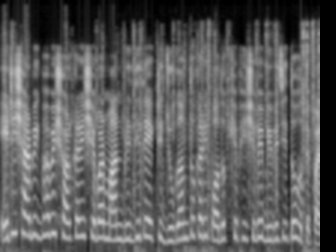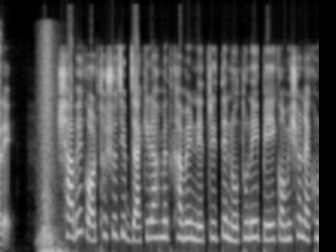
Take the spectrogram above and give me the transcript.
এটি সার্বিকভাবে সরকারি সেবার মান বৃদ্ধিতে একটি যুগান্তকারী পদক্ষেপ হিসেবে বিবেচিত হতে পারে। সাবেক অর্থসচিব জাকির আহমেদ খামের নেতৃত্বে নতুন এই পে কমিশন এখন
